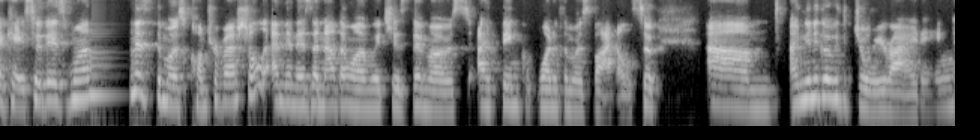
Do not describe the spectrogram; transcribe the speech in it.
okay, so there's one that's the most controversial, and then there's another one which is the most, I think, one of the most vital. So um, I'm going to go with joyriding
